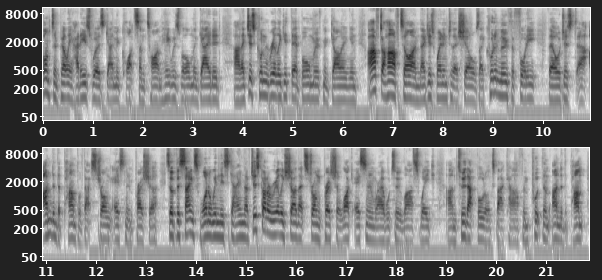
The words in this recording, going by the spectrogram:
Bontempelli had his worst game in quite some time. He was well negated. Uh, they just couldn't really get their ball movement going. And after half time, they just went into their shells. They couldn't move the footy. They were just uh, under the pump of that strong Essendon pressure. So if the Saints want to win this game, they've just got to really show that strong pressure like Essendon were able to last week um, to that Bulldogs back half and put them under the pump.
